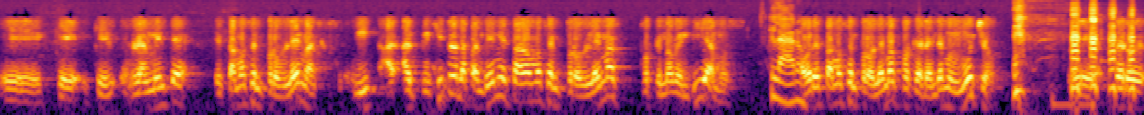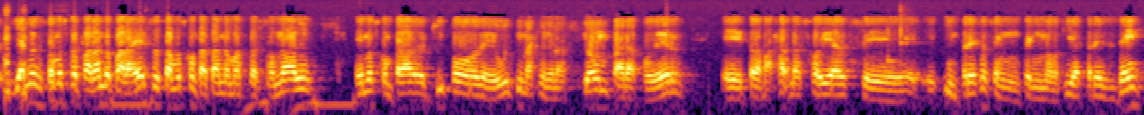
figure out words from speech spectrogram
que, que realmente estamos en problemas al principio de la pandemia estábamos en problemas porque no vendíamos. Claro. Ahora estamos en problemas porque vendemos mucho. Eh, pero ya nos estamos preparando para eso, estamos contratando más personal, hemos comprado equipo de última generación para poder eh, trabajar las joyas eh, impresas en tecnología 3D,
